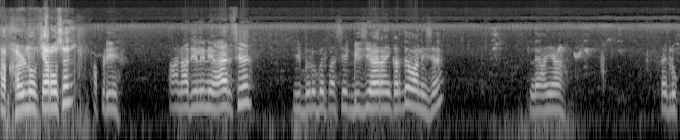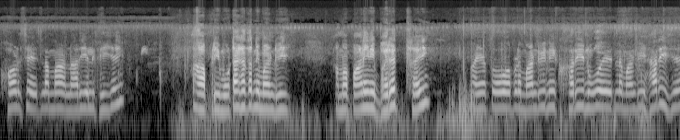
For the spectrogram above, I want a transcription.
આ ખડનો ક્યારો છે? આપણી આ નારિયેળીની હાયર છે. એ બરોબર પાછી એક બીજી હાર અહીં કરી દેવાની છે. એટલે અહીંયા એટલું ખડ છે, એટલામાં નારિયેળી થઈ જાય. આ આપણી મોટા ખેતરની માંડવી. આમાં પાણીની ભરત થઈ. અહીંયા તો આપણે માંડવીની ખરીનું હોય એટલે માંડવી સારી છે.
